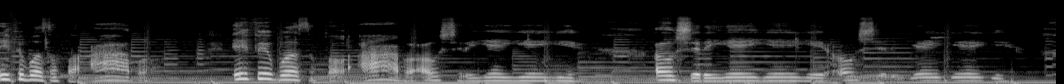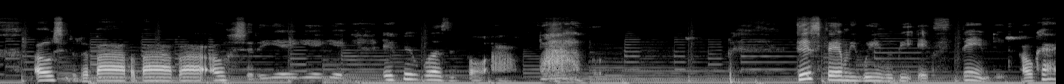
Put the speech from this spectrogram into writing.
if it wasn't for Abba, if it wasn't for Abba, oh shit, yeah, yeah, yeah. Oh shit, yeah, yeah, yeah. Oh shit, yeah, yeah, yeah. Oh shit, the bye, bye, bye, bye. Oh shit, yeah, yeah, yeah. If it wasn't for our Father, this family we would be extended, okay?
